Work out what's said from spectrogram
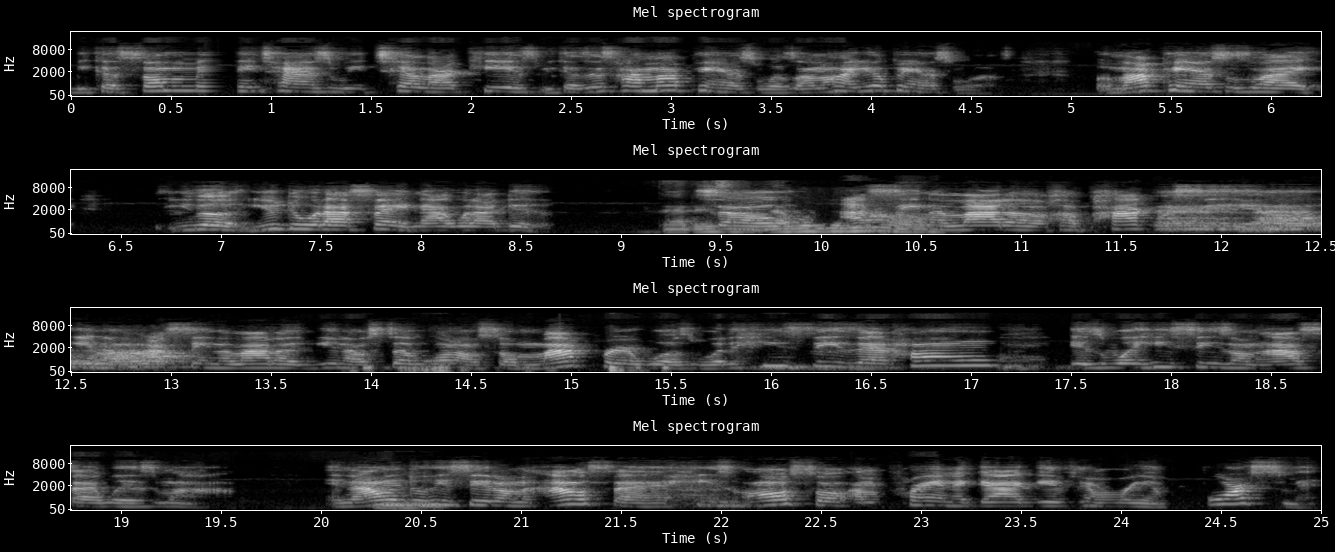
Because so many times we tell our kids, because it's how my parents was. I don't know how your parents was, but my parents was like, look, you do what I say, not what I do. That is, so I've seen a lot of hypocrisy and you know I've seen a lot of you know stuff going on. So my prayer was what he sees at home is what he sees on the outside with his mom. And not only do mm-hmm. he see it on the outside, he's also I'm praying that God gives him reinforcement.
